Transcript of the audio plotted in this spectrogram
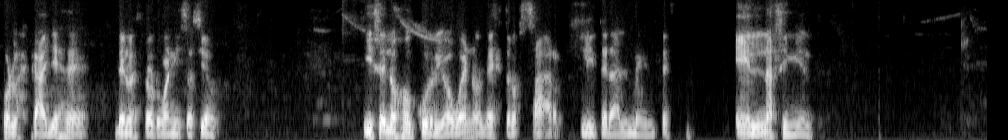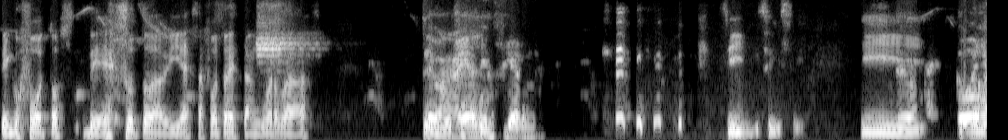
por las calles de, de nuestra urbanización. Y se nos ocurrió, bueno, destrozar literalmente el nacimiento. Tengo fotos de eso todavía, esas fotos están guardadas. Se van a ir al infierno. sí, sí, sí. Y, oye,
